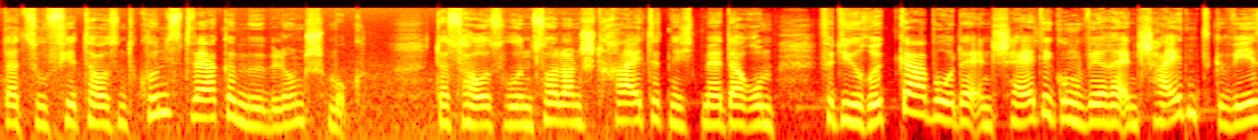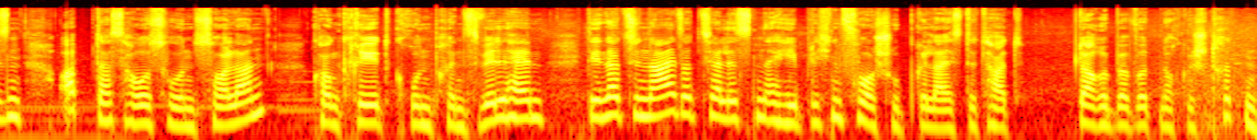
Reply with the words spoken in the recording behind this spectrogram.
Dazu 4000 Kunstwerke, Möbel und Schmuck. Das Haus Hohenzollern streitet nicht mehr darum. Für die Rückgabe oder Entschädigung wäre entscheidend gewesen, ob das Haus Hohenzollern, konkret Kronprinz Wilhelm, den Nationalsozialisten erheblichen Vorschub geleistet hat. Darüber wird noch gestritten.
